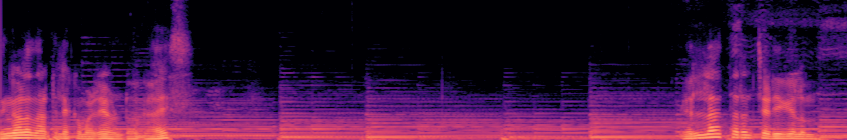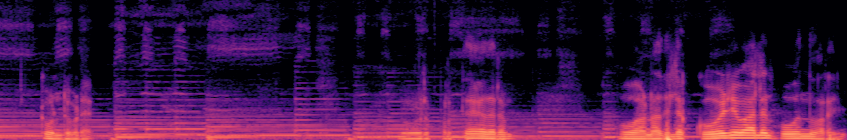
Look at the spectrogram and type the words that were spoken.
നിങ്ങളുടെ നാട്ടിലൊക്കെ മഴയുണ്ടോ ഗായ്സ് എല്ലാത്തരം ചെടികളും ഇവിടെ. ഒരു പ്രത്യേകതരം പൂവാണ്. അതിലെ കോഴിവാലൻ പൂവെന്ന് പറയും.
